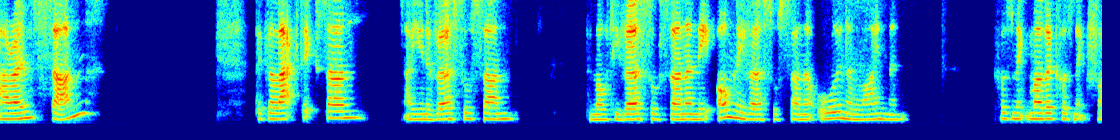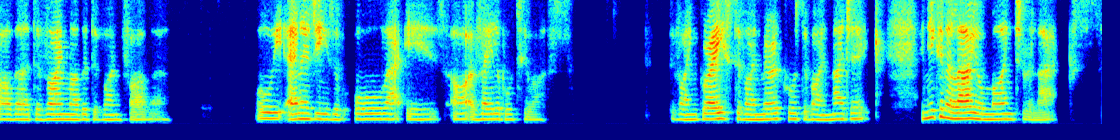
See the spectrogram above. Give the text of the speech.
our own sun, the galactic sun, our universal sun, the multiversal sun, and the omniversal sun are all in alignment. Cosmic Mother, Cosmic Father, Divine Mother, Divine Father. All the energies of all that is are available to us divine grace, divine miracles, divine magic. And you can allow your mind to relax.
